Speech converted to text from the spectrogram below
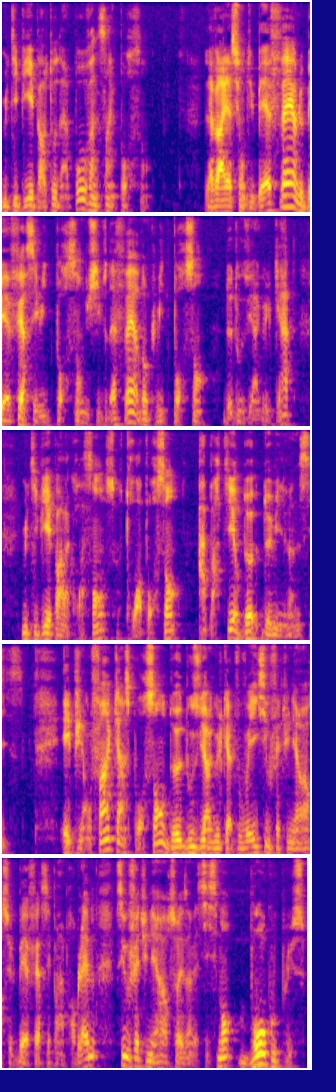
multiplié par le taux d'impôt, 25% la variation du BFR. Le BFR, c'est 8% du chiffre d'affaires, donc 8% de 12,4, multiplié par la croissance, 3% à partir de 2026. Et puis enfin, 15% de 12,4. Vous voyez que si vous faites une erreur sur le BFR, ce n'est pas un problème. Si vous faites une erreur sur les investissements, beaucoup plus.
